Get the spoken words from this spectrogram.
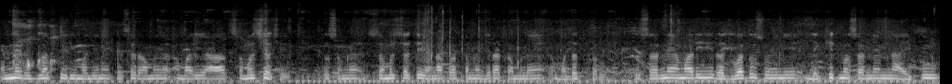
એમને રજૂઆત કરી મળીને કે, સર, અમે અમારી આ સમસ્યા છે, તો તમે સમસ્યા છે, એના પર તમે જરાક અમને મદદ કરો. તો સરને અમારી રજૂઆતો સુણીને લેખિતમાં સરને એમને આપ્યું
